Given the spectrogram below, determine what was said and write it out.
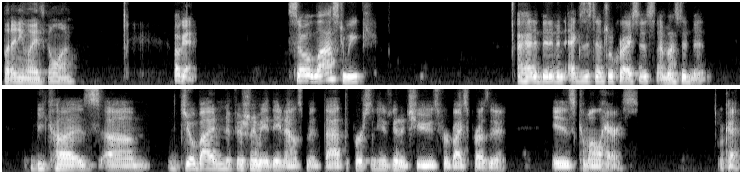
but anyways, go on. Okay, so last week, I had a bit of an existential crisis, I must admit, because um, Joe Biden officially made the announcement that the person he's going to choose for vice president is Kamala Harris. Okay.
